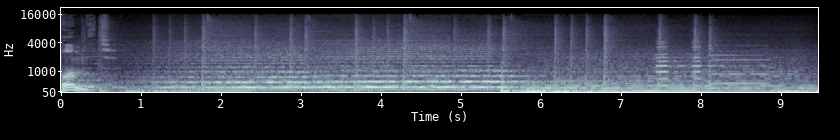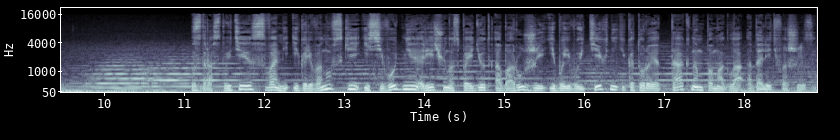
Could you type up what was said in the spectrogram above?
помнить. Здравствуйте, с вами Игорь Ивановский, и сегодня речь у нас пойдет об оружии и боевой технике, которая так нам помогла одолеть фашизм.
